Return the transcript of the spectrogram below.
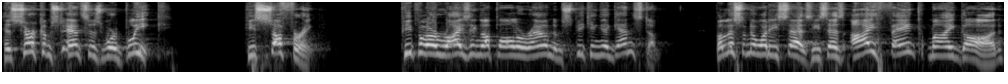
His circumstances were bleak. He's suffering. People are rising up all around him, speaking against him. But listen to what he says. He says, I thank my God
